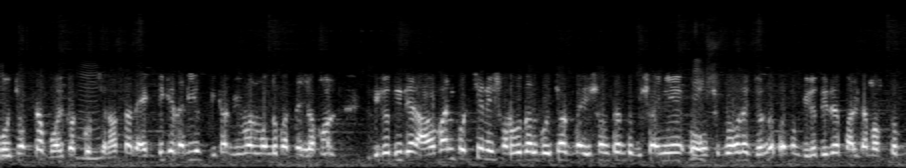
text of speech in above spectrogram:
বৈঠকটা বয়কট করছেন অর্থাৎ একদিকে দাঁড়িয়ে স্পিকার বিমান বন্দ্যোপাধ্যায় যখন বিরোধীদের আহ্বান করছেন এই সর্বদল বৈঠক বা এই সংক্রান্ত বিষয় নিয়ে অংশগ্রহণের জন্য তখন বিরোধীদের পাল্টা বক্তব্য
